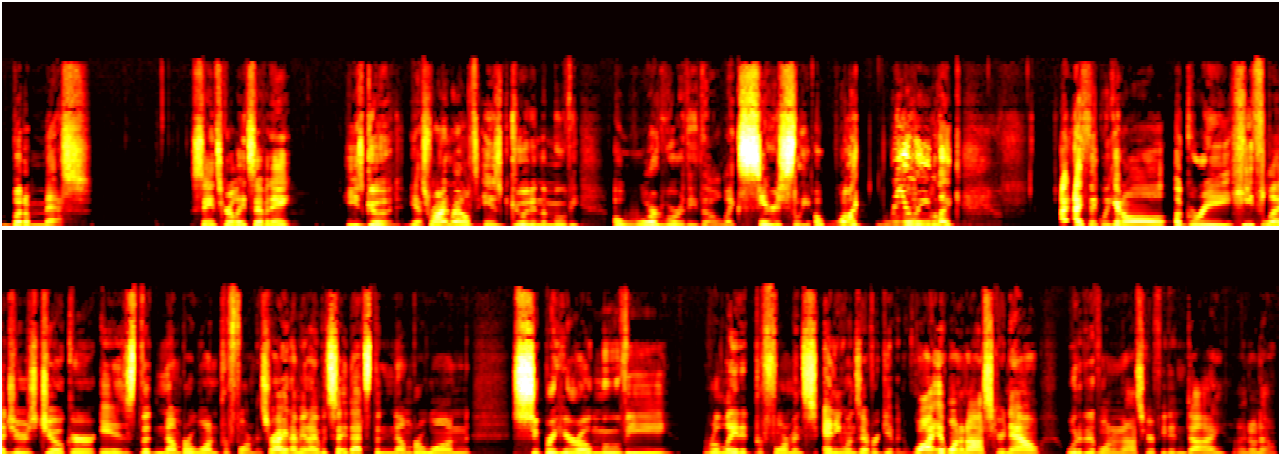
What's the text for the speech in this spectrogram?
but a mess." Saints Girl eight seven eight, he's good. Yes, Ryan Reynolds is good in the movie. Award worthy though, like seriously, oh, a, like really, like I, I think we can all agree Heath Ledger's Joker is the number one performance, right? I mean, I would say that's the number one superhero movie related performance anyone's ever given. Why it won an Oscar. Now, would it have won an Oscar if he didn't die? I don't know.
